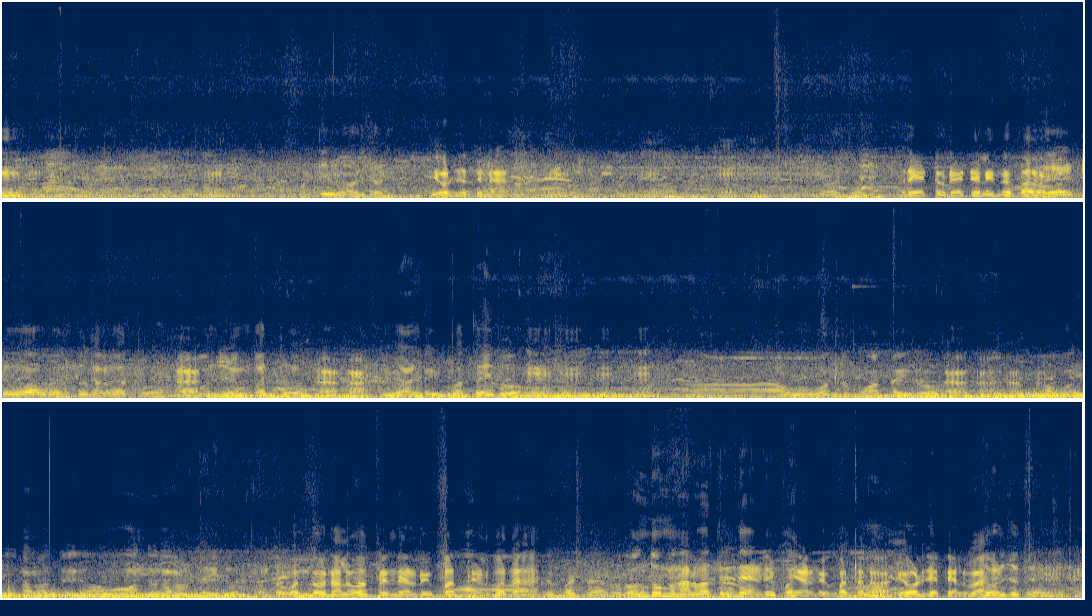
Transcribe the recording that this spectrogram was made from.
ಹ್ಮ್ ಹ್ಮ್. ಜೊತೆ ಏಳು ಜೊತೆನಾ? ಹ್ಞೂ ಹ್ಞೂ ಹ್ಮ್ ರೇಟು ರೇಟ್ ಎಲ್ಲಿಂದ ರೇಟು ಒಂದು ನಲವತ್ತು. ಒಂದು ಎಂಬತ್ತು ಇವು ಎರಡು ಇಪ್ಪತ್ತೈದು. ಅವು ಒಂದು ಮೂವತ್ತೈದು. ಅವು ಒಂದು ನಲವತ್ತೈದು ಅವು ಒಂದು ನಲವತ್ತೈದು. ಒಂದು ನಲವತ್ತರಿಂದ ಎರಡು ಇಪ್ಪತ್ತು ಹೇಳ್ಬೋದು. ಒಂದು ನಲವತ್ತರಿಂದ ಎರಡು ಇಪ್ಪತ್ತು. ಎರಡು ಇಪ್ಪತ್ತಲ್ವಾ ಏಳು ಜೊತೆ ಅಲ್ವಾ? ಏಳು ಜೊತೆ ಏಳು ಜೊತೆ.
